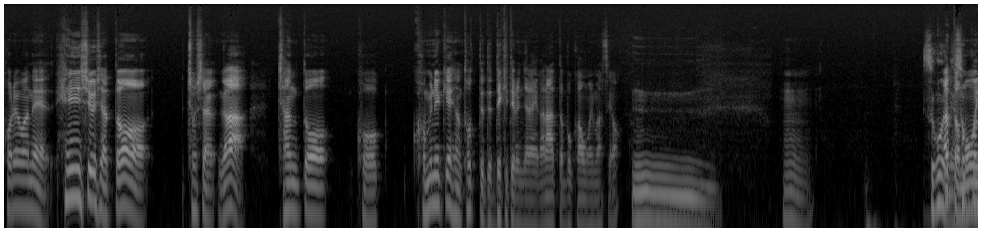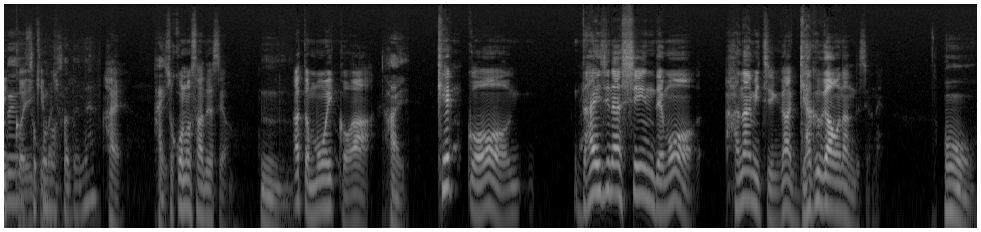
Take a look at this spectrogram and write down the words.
これはね編集者と著者がちゃんとこうコミュニケーション取っててできてるんじゃないかなと僕は思いますよ。うーん。うん、すごいね。あともう一個そこで行きましょう。そこの差でね。はい、はい。そこの差ですよ。うん。あともう一個ははい。結構大事なシーンでも花道が逆顔なんですよね。おう。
